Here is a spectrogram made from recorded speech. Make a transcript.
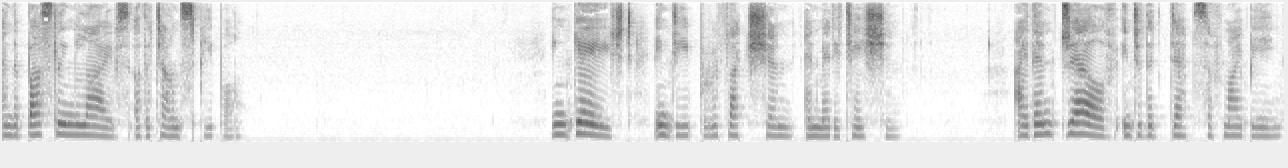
and the bustling lives of the townspeople. Engaged in deep reflection and meditation, I then delve into the depths of my being,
